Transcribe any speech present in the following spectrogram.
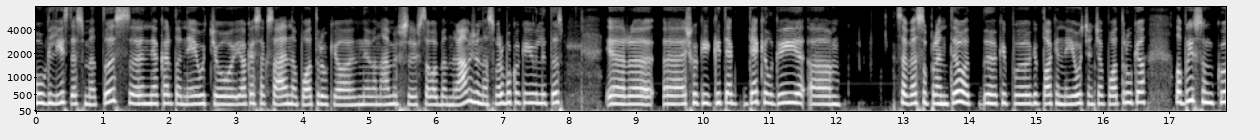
paauglystės metus uh, niekarto nejaučiau jokio seksualinio potraukio ne vienam iš, iš savo bendramžių, nesvarbu kokia jų lytis. Ir uh, aišku, kai, kai tiek, tiek ilgai um, save supranti, o e, kaip, kaip tokią nejaučiančią potraukio, labai sunku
